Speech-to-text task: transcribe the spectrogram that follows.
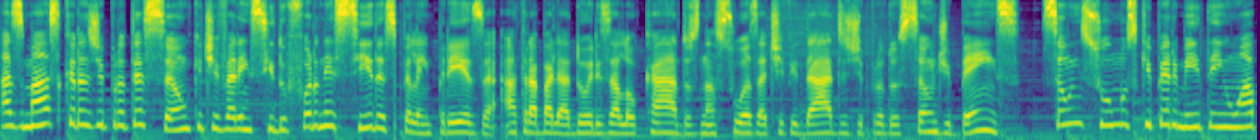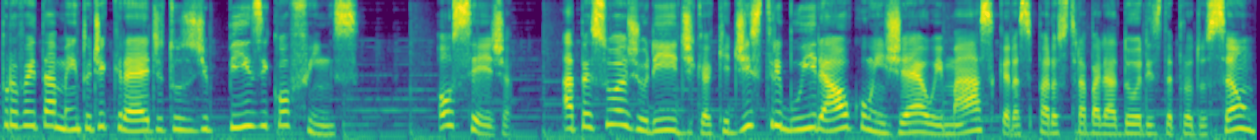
as máscaras de proteção que tiverem sido fornecidas pela empresa a trabalhadores alocados nas suas atividades de produção de bens são insumos que permitem um aproveitamento de créditos de PIS e COFINS. Ou seja, a pessoa jurídica que distribuir álcool em gel e máscaras para os trabalhadores da produção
